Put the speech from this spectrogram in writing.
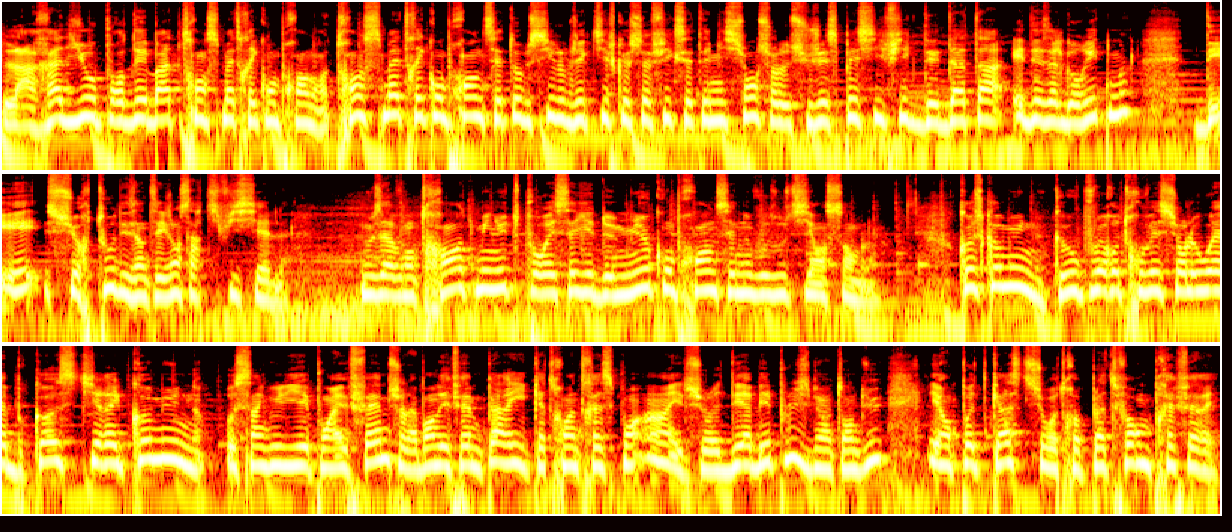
la radio pour débattre, transmettre et comprendre. Transmettre et comprendre, c'est aussi l'objectif que se fixe cette émission sur le sujet spécifique des data et des algorithmes, et surtout des intelligences artificielles. Nous avons 30 minutes pour essayer de mieux comprendre ces nouveaux outils ensemble. Cause commune, que vous pouvez retrouver sur le web, cause-commune au singulier.fm, sur la bande FM Paris 93.1 et sur le DAB+, bien entendu, et en podcast sur votre plateforme préférée.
